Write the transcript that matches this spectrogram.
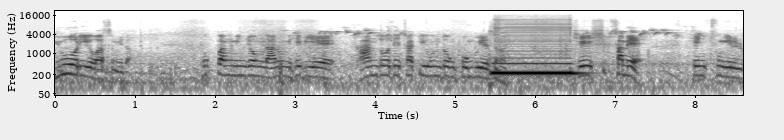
6월이 왔습니다. 북방민족 나눔 협의회 간도 되찾기 운동 본부에서는 제13회 현충일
